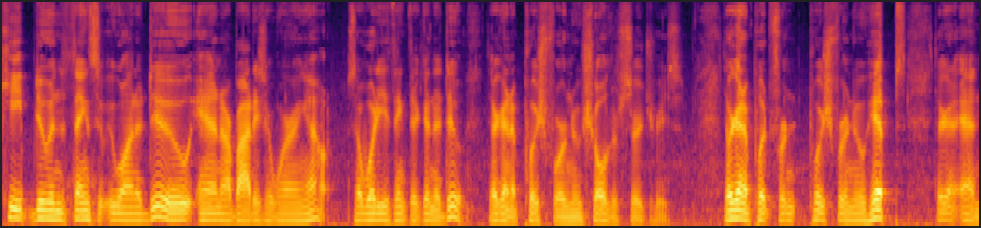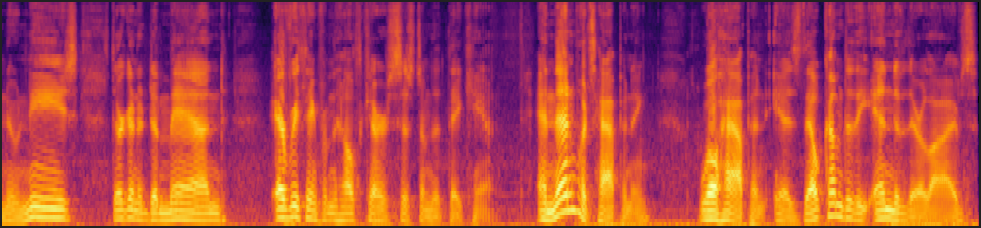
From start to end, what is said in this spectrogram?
keep doing the things that we want to do, and our bodies are wearing out. So, what do you think they're going to do? They're going to push for new shoulder surgeries. They're going to put for push for new hips. They're going to add new knees. They're going to demand everything from the healthcare system that they can. And then what's happening will happen is they'll come to the end of their lives.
